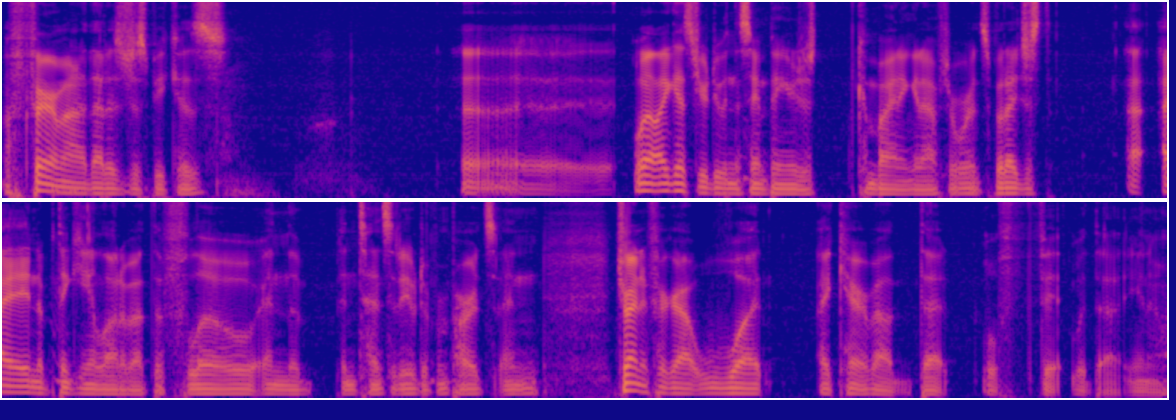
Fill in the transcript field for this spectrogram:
a fair amount of that is just because uh well, I guess you're doing the same thing, you're just combining it afterwards, but I just I, I end up thinking a lot about the flow and the intensity of different parts and trying to figure out what I care about that will fit with that, you know.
